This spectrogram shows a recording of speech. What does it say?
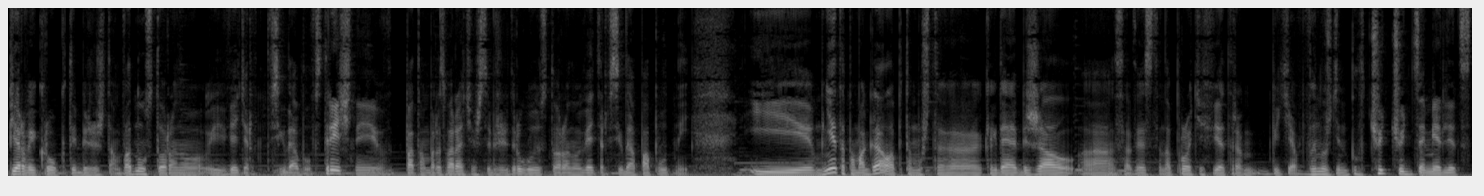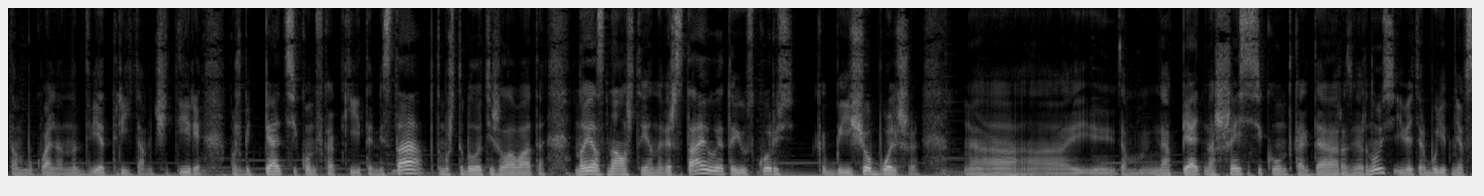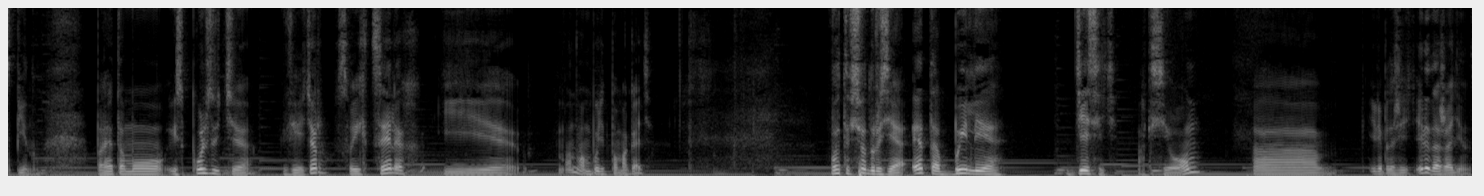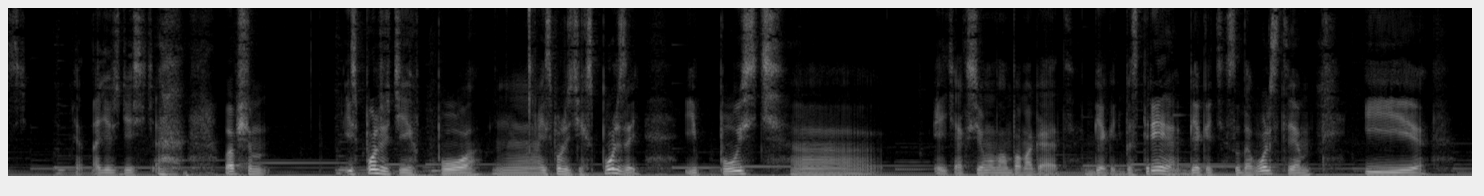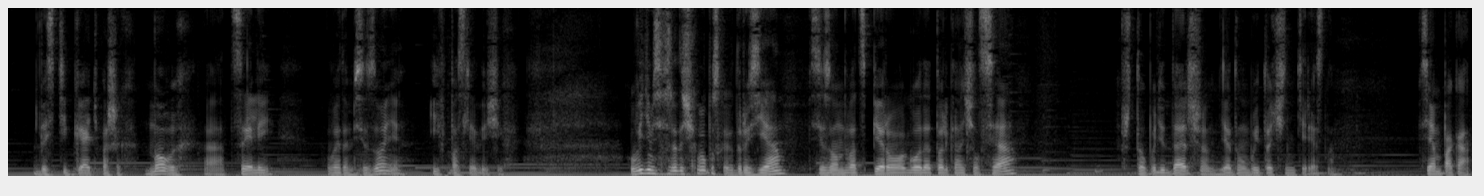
первый круг ты бежишь там в одну сторону, и ветер всегда был встречный, потом разворачиваешься, бежишь в другую сторону, ветер всегда попутный. И мне это помогало, потому что, когда я бежал, а, соответственно, против ветра, я вынужден был чуть-чуть замедлиться, там, буквально на 2, 3, там, 4, может быть, 5 секунд в какие-то места, потому что было тяжеловато. Но я знал, что я наверстаю это и ускорюсь как бы еще больше, и, там, на 5, на 6 секунд, когда развернусь, и ветер будет мне в спину. Поэтому используйте ветер в своих целях, и он вам будет помогать. Вот и все, друзья. Это были 10 аксиом. Э, или подождите, или даже 11. Нет, надеюсь, 10. В общем, используйте их по... Используйте их с пользой. И пусть э, эти аксиомы вам помогают бегать быстрее, бегать с удовольствием и достигать ваших новых э, целей в этом сезоне и в последующих. Увидимся в следующих выпусках, друзья. Сезон 21 года только начался. Что будет дальше, я думаю, будет очень интересно. Всем пока.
